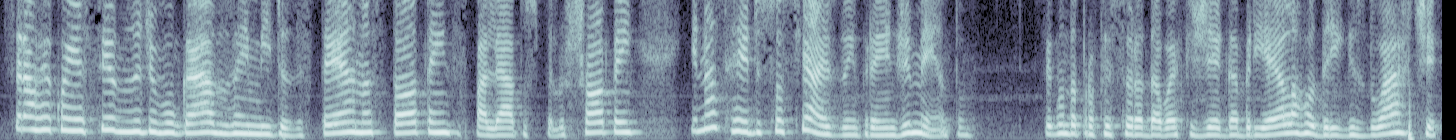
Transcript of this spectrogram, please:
serão reconhecidos e divulgados em mídias externas, totens espalhados pelo shopping e nas redes sociais do empreendimento. Segundo a professora da UFG, Gabriela Rodrigues Duarte,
